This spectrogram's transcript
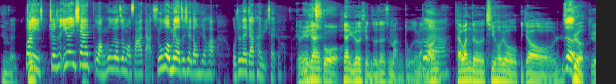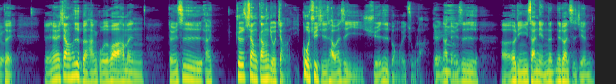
对，不然就是因为现在网络又这么发达，如果没有这些东西的话，我就在家看比赛就好了。对，因为现在现在娱乐选择真的是蛮多的啦。然后台湾的气候又比较热，对对。因为像日本、韩国的话，他们等于是呃，就是像刚刚有讲，过去其实台湾是以学日本为主啦。对，那等于是呃，二零一三年那那段时间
